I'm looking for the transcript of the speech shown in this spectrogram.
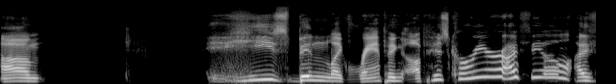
Um, he's been like ramping up his career. I feel I've,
